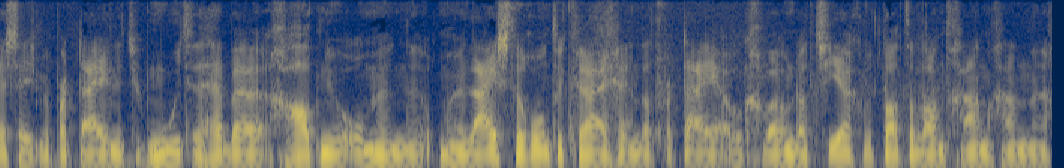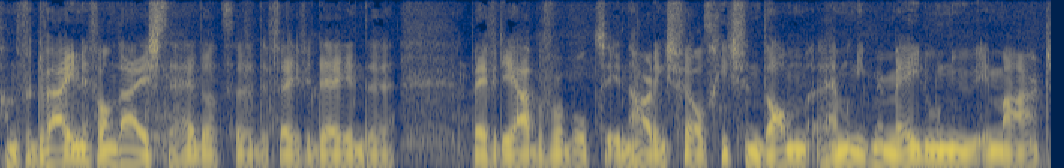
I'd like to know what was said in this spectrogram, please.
steeds meer partijen natuurlijk moeite hebben gehad nu om hun, om hun lijsten rond te krijgen. En dat partijen ook gewoon, dat zie je ook op het platteland, gaan, gaan, gaan verdwijnen van lijsten. Hè? Dat de VVD en de PvdA bijvoorbeeld in Hardingsveld, Gietsendam helemaal niet meer meedoen nu in maart.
